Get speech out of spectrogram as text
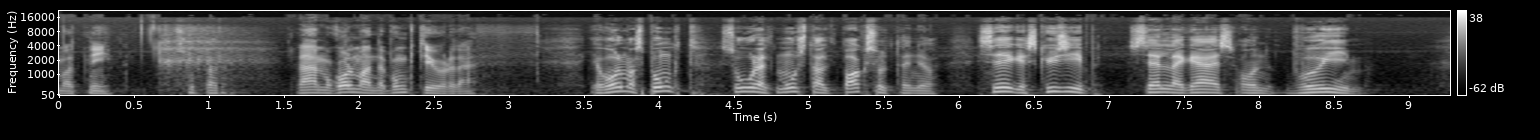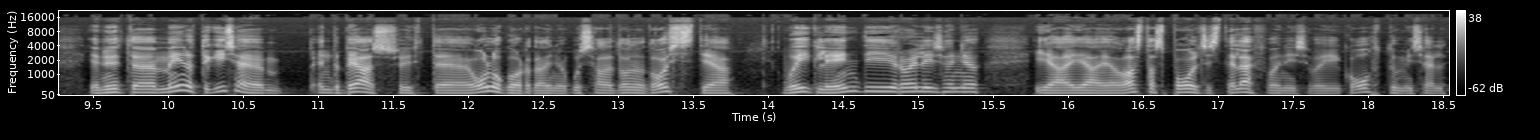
vot nii. super. Läheme kolmanda punkti juurde. Ja kolmas punkt, suurelt mustalt paksult, on ju, see, kes küsib, selle käes on võim. ja nüüd äh, meenutage ise enda peas ühte olukorda, on ju, kus sa oled olnud ostja või kliendi rollis, on ju, ja, ja, ja vastaspool siis telefonis või kohtumisel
